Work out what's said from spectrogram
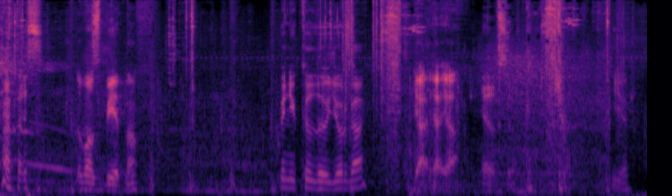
That must be it, no? when you kill the, your guy? Yeah, yeah, yeah. Yeah, that's it. Here.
